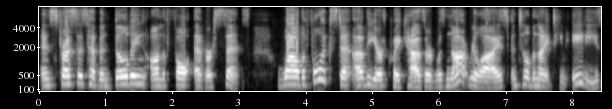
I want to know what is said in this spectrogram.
and stresses have been building on the fault ever since. While the full extent of the earthquake hazard was not realized until the 1980s,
